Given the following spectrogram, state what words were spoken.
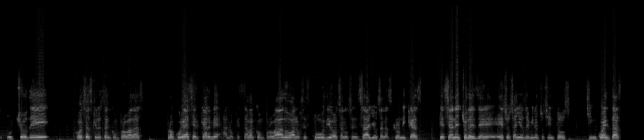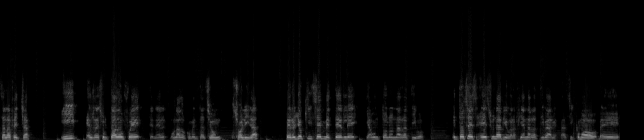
y mucho de cosas que no están comprobadas, procuré acercarme a lo que estaba comprobado, a los estudios, a los ensayos, a las crónicas que se han hecho desde esos años de 1850 hasta la fecha. Y el resultado fue tener una documentación sólida, pero yo quise meterle ya un tono narrativo. Entonces es una biografía narrativa, así como eh,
